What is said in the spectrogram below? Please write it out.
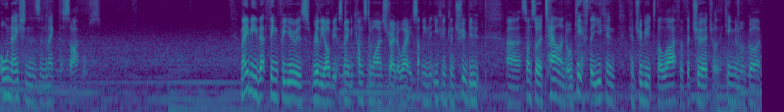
all nations and make disciples. Maybe that thing for you is really obvious, maybe comes to mind straight away, something that you can contribute, uh, some sort of talent or gift that you can contribute to the life of the church or the kingdom of God.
